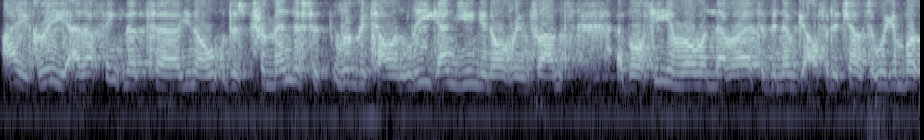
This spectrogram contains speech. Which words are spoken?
I agree, and I think that uh, you know there's tremendous rugby talent, league and union over in France. Uh, both he and Romain Navarrete have been never get offered a chance at Wigan. But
